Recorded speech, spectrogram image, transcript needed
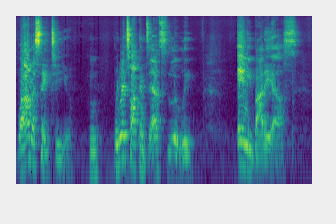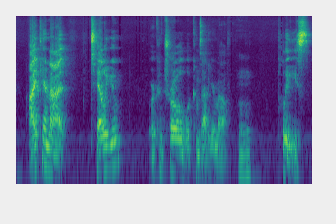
what I'm gonna say to you, Hmm? when you're talking to absolutely anybody else, I cannot tell you or control what comes out of your mouth. Mhm. Please,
